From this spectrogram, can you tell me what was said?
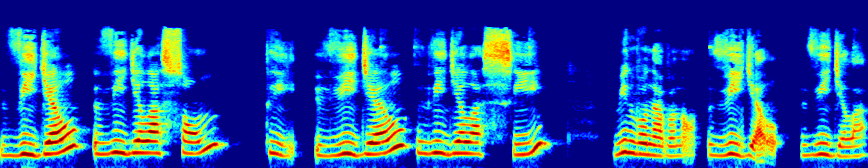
Видел, видела сом. Ти видел, видела си. Він, вона, воно. Видел, видела,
